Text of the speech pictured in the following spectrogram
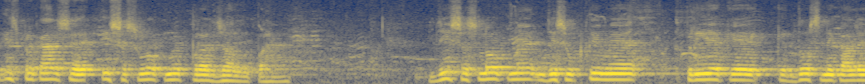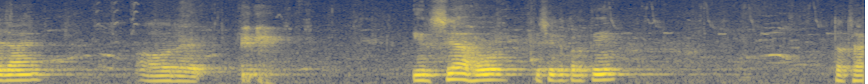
तो इस प्रकार से इस श्लोक में प्रजल्प है। जिस श्लोक में जिस उक्ति में प्रिय के, के दोष निकाले जाएँ और ईर्ष्या हो किसी के प्रति तथा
